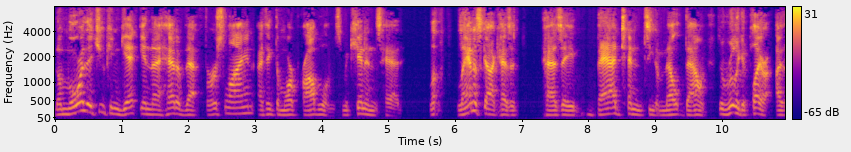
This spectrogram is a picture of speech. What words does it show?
the more that you can get in the head of that first line, I think the more problems MacKinnon's had. Landeskog has a has a bad tendency to melt down. He's a really good player. I,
